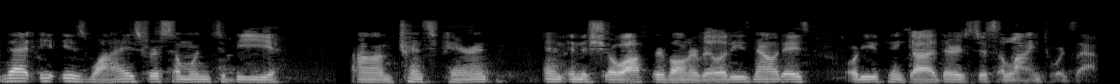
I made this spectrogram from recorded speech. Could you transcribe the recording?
that it is wise for someone to be um, transparent and, and to show off their vulnerabilities nowadays? Or do you think uh, there's just a line towards that?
